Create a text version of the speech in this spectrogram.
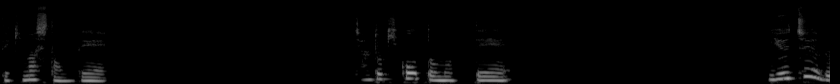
てきましたので、ちゃんと聴こうと思って、YouTube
